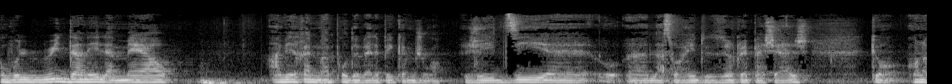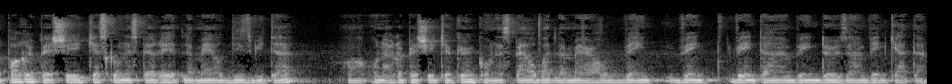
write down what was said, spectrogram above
On veut lui donner le meilleur environnement pour développer comme joueur. J'ai dit euh, euh, la soirée du repêchage qu'on on n'a pas repêché qu'est-ce qu'on espérait être le meilleur 18 ans. On- a repêché quelqu'un qu'on espère être le meilleur 20, 20, 20 ans, 22 ans, 24 ans.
